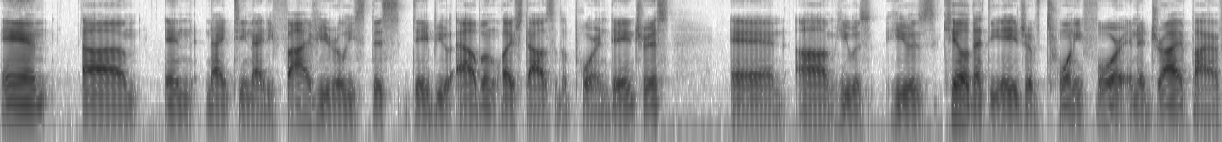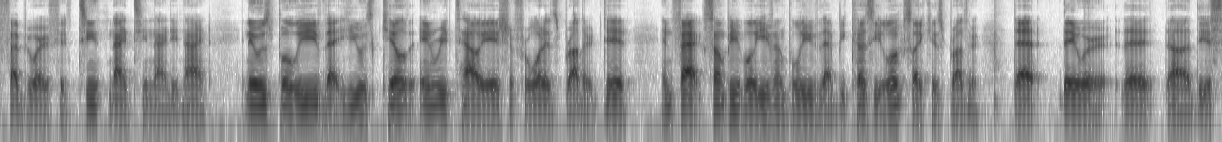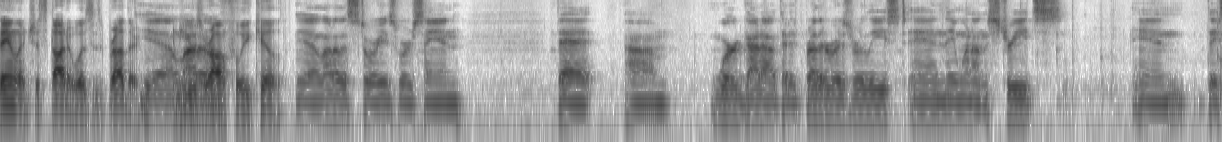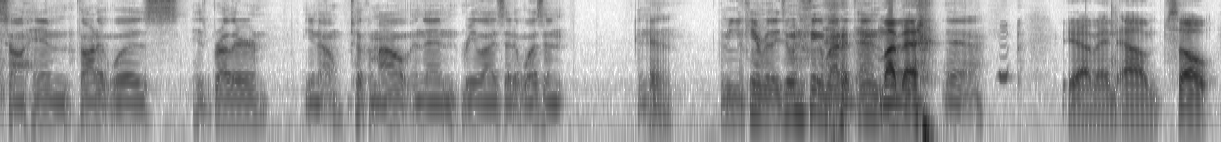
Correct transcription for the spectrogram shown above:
And um, in 1995, he released this debut album, Lifestyles of the Poor and Dangerous and um, he was he was killed at the age of 24 in a drive-by on February 15, 1999. And it was believed that he was killed in retaliation for what his brother did. In fact, some people even believe that because he looks like his brother, that they were that uh, the assailant just thought it was his brother, Yeah, and he was of- wrongfully killed. Yeah, a lot of the stories were saying that um, word got out that his brother was released, and they went on the streets, and they saw him, thought it was his brother, you know, took him out, and then realized that it wasn't. And Yeah. I mean, you can't really do anything about it then. My bad. Yeah. Yeah, man. Um, so,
